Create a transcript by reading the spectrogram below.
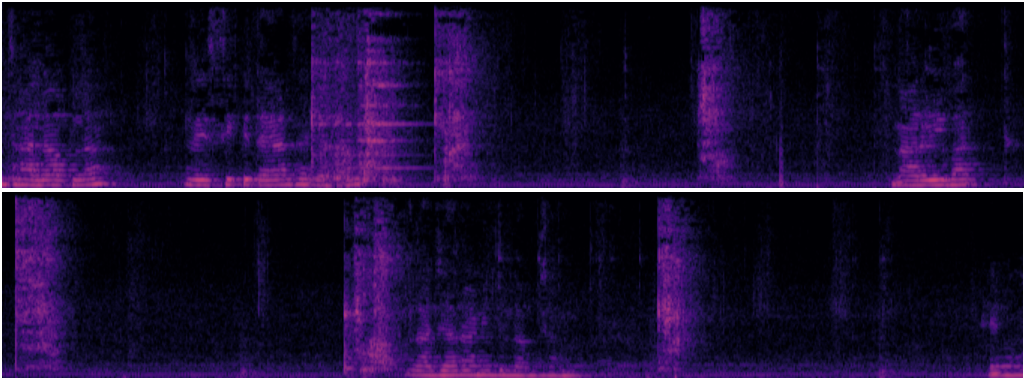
झालं आपला. रेसिपी तयार झाली आपली. नारळी भात. राजा राणी गुलाबजाम. हे बघा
